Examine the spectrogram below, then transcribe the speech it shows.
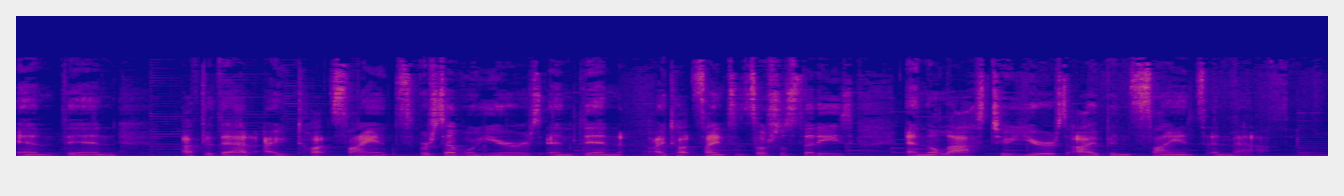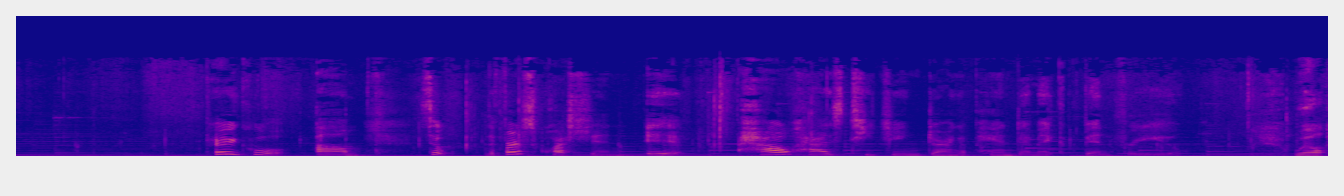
and then after that I taught science for several years, and then I taught science and social studies, and the last two years I've been science and math. Very cool. Um, so the first question is, how has teaching during a pandemic been for you? Well,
